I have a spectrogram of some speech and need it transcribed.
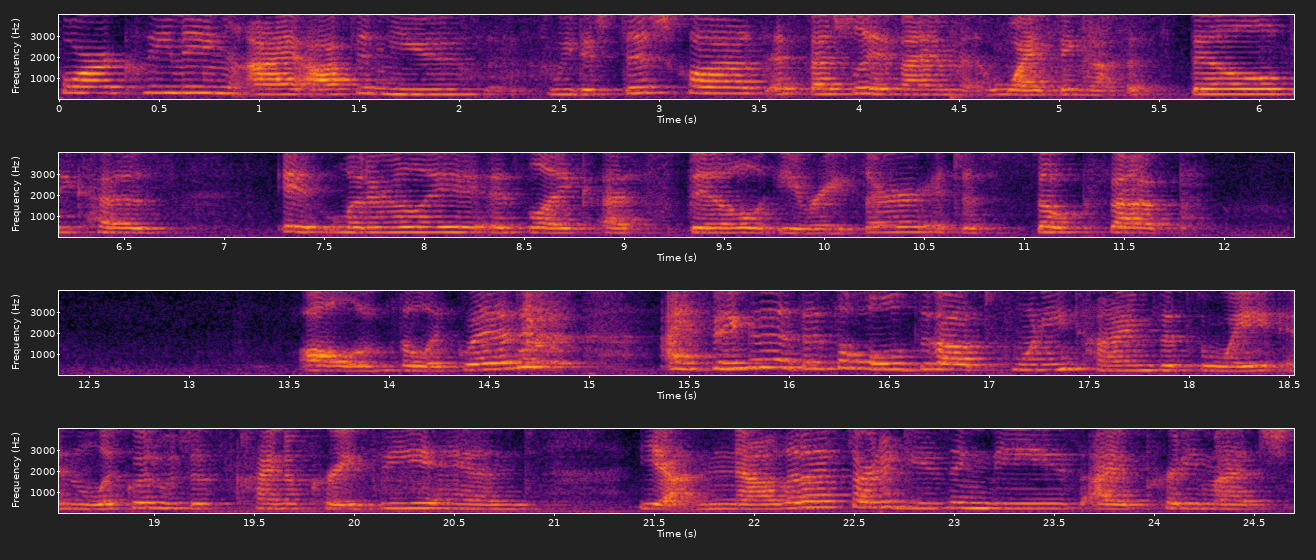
For cleaning, I often use Swedish dishcloths, especially if I'm wiping up a spill because it literally is like a spill eraser. It just soaks up all of the liquid. I think that this holds about 20 times its weight in liquid, which is kind of crazy. And yeah, now that I've started using these, I pretty much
